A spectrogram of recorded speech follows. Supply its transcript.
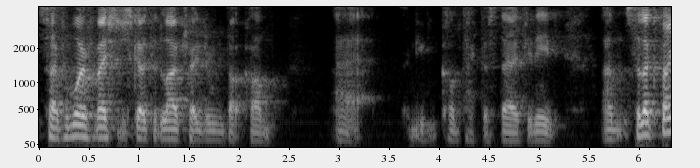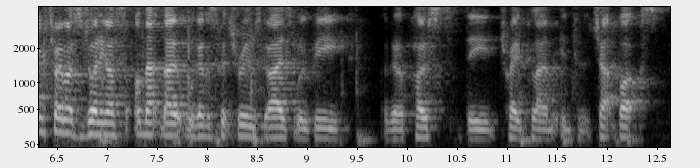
so, for more information, just go to livetraderoom.com uh, and you can contact us there if you need. Um, so, look, thanks very much for joining us. On that note, we're going to switch rooms, guys. We'll be I'm going to post the trade plan into the chat box.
